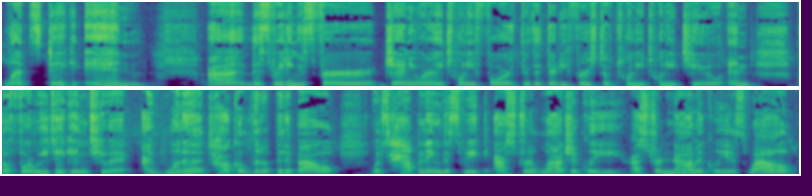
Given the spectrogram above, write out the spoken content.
let's dig in. Uh, this reading is for January 24th through the 31st of 2022. And before we dig into it, I want to talk a little bit about what's happening this week astrologically, astronomically as well.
